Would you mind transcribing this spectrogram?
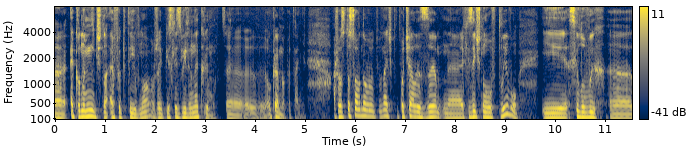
е, Економічно ефективно вже після звільнення Криму. Це е, окреме питання. А що стосовно, ви почали з е, фізичного впливу і силових е, е,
